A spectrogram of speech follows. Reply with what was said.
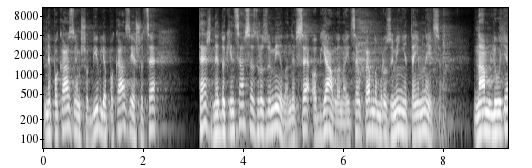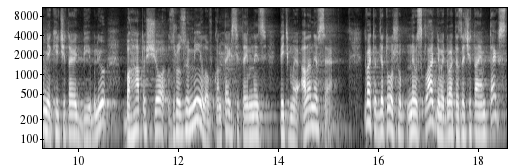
не показуємо, що Біблія показує, що це теж не до кінця все зрозуміло, не все об'явлено, і це в певному розумінні таємниця. Нам, людям, які читають Біблію, багато що зрозуміло в контексті таємниць пітьми, але не все. Давайте для того, щоб не ускладнювати, давайте зачитаємо текст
